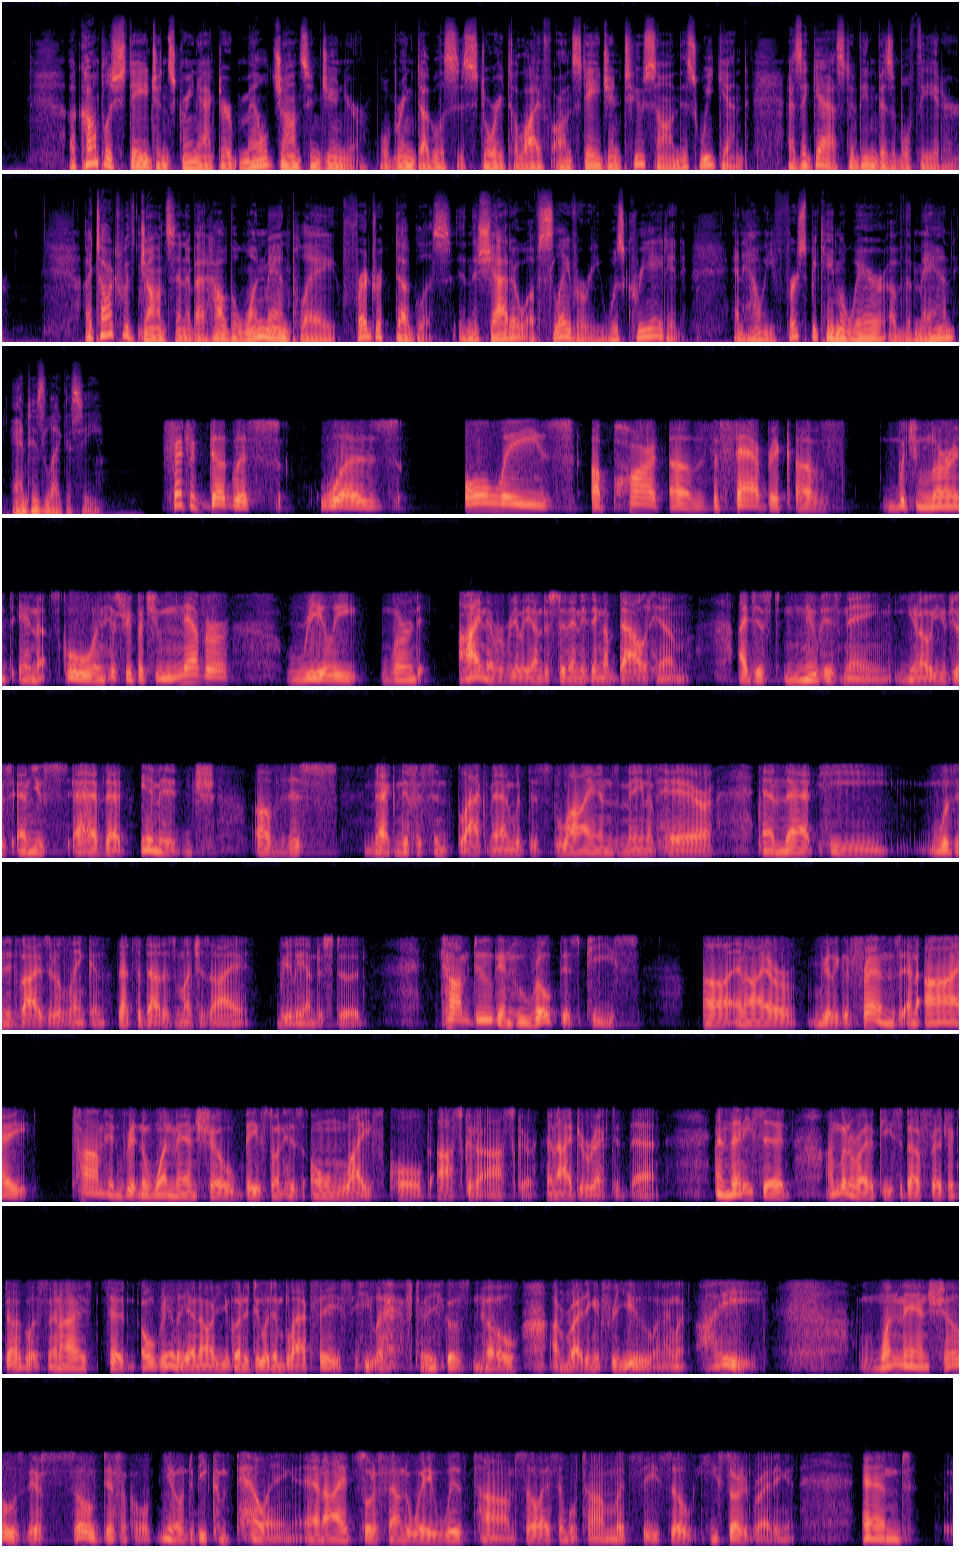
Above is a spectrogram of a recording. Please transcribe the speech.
Accomplished stage and screen actor Mel Johnson Jr. will bring Douglass's story to life on stage in Tucson this weekend as a guest of the Invisible Theater. I talked with Johnson about how the one man play Frederick Douglass in the Shadow of Slavery was created and how he first became aware of the man and his legacy. Frederick Douglass was always a part of the fabric of what you learned in school in history, but you never really learned, I never really understood anything about him. I just knew his name. You know, you just and you had that image of this magnificent black man with this lion's mane of hair, and that he was an advisor to Lincoln. That's about as much as I really understood. Tom Dugan, who wrote this piece, uh, and I are really good friends, and I, Tom had written a one man show based on his own life called Oscar to Oscar, and I directed that. And then he said, I'm going to write a piece about Frederick Douglass. And I said, Oh, really? And are you going to do it in blackface? He laughed and he goes, No, I'm writing it for you. And I went, Aye. One man shows, they're so difficult, you know, to be compelling. And I had sort of found a way with Tom. So I said, Well, Tom, let's see. So he started writing it. And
